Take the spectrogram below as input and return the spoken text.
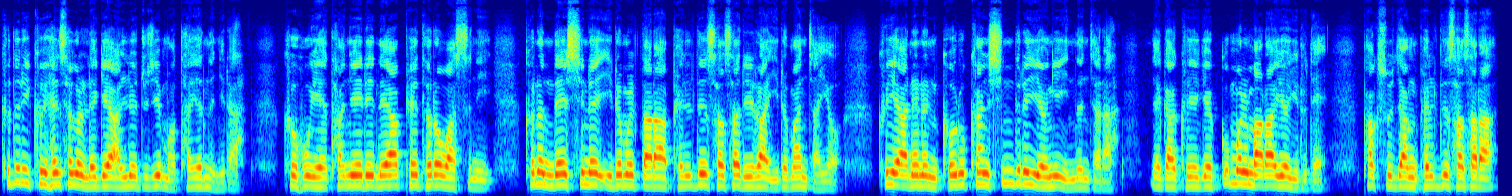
그들이 그 해석을 내게 알려주지 못하였느니라. 그 후에 다니엘이 내 앞에 들어왔으니 그는 내 신의 이름을 따라 벨드사살이라 이름한 자요 그의 안에는 거룩한 신들의 영이 있는 자라 내가 그에게 꿈을 말하여 이르되 박수장 벨드사살아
